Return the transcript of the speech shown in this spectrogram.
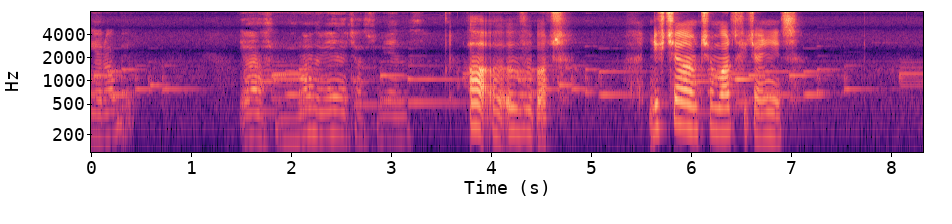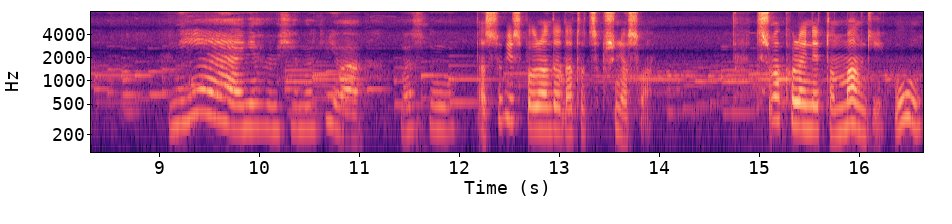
nie robił? Jasne, mamy wiele czasu, więc... A, e, wybacz. Nie chciałem cię martwić ani nic. Nie, nie bym się martwiła. Po prostu... Natsuki spogląda na to, co przyniosła. Trzyma kolejny ton mangi. Uu.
